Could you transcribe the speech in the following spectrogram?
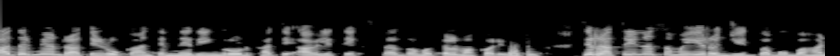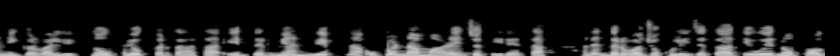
આ દરમિયાન રાત્રિ રોકાણ તેમને રિંગ રોડ ખાતે આવેલી ટેક્સ પ્લાઝા હોટલમાં કર્યું હતું. તે રાત્રિના સમયે રંજીત બાબુ બહાર નીકળવા લિફ્ટનો ઉપયોગ કરતા હતા. એ દરમિયાન લિફ્ટના ઉપરના માળે જતી રહેતા અને દરવાજો ખુલી જતા તેઓનો પગ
